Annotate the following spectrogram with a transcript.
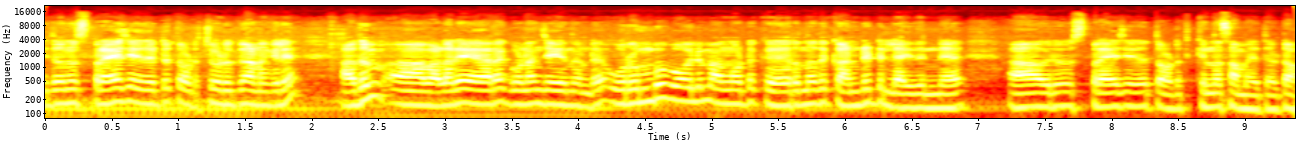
ഇതൊന്ന് സ്പ്രേ ചെയ്തിട്ട് തുടച്ചു കൊടുക്കുകയാണെങ്കിൽ അതും വളരെയേറെ ഗുണം ചെയ്യുന്നുണ്ട്. ഉറുമ്പ് പോലും അങ്ങോട്ട് കയറുന്നത് കണ്ടിട്ടില്ല ഇതിന്റെ ആ ഒരു സ്പ്രേ ചെയ്ത് തുടയ്ക്കുന്ന സമയത്ത് കേട്ടോ.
